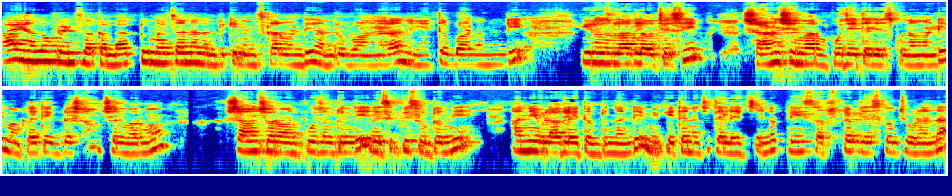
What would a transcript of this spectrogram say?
Hi hello friends welcome back to my channel అందరికీ నమస్కారం అండి. అందరూ బాగున్నారా? నేనైతే బాగున్నానండి. ఈరోజు బ్లాగ్లో వచ్చేసి శ్రావణ శనివారం పూజ అయితే చేసుకున్నామండి మాకైతే ఇప్పుడు శ్రావణ శనివారము. శ్రావణ శనివారం పూజ ఉంటుంది రెసిపీస్ ఉంటుంది అన్ని వ్లాగ్లు అయితే ఉంటుందండి. మీకైతే నచ్చితే లైక్ చేయండి. ప్లీజ్ సబ్స్క్రైబ్ చేసుకొని చూడండి.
